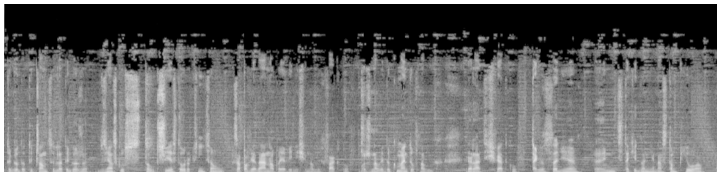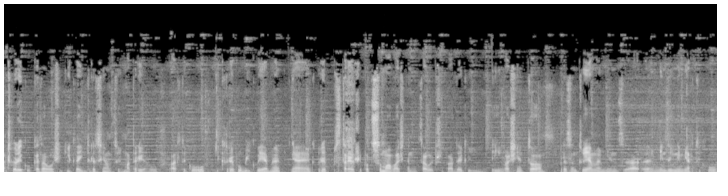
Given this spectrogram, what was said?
tego dotyczący, dlatego że w związku z tą 30. rocznicą zapowiadano pojawienie się nowych faktów, może nowych dokumentów, nowych relacji świadków. Tak w zasadzie e, nic takiego nie nastąpiło, aczkolwiek ukazało się kilka interesujących materiałów, artykułów, które publikujemy, e, które starają się podsumować ten cały przypadek i, właśnie to prezentujemy między, e, między innymi artykuł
